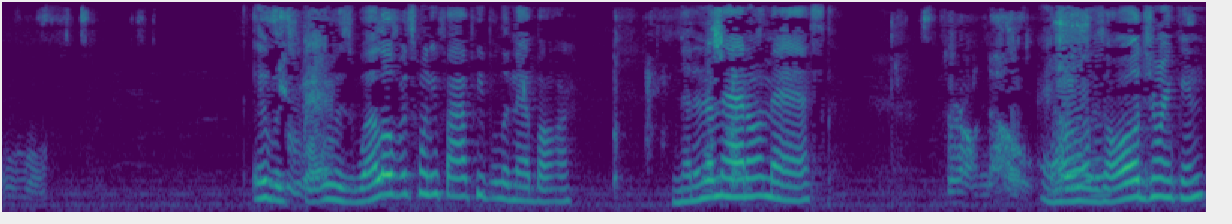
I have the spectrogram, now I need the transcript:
mhm. It was it was well over 25 people in that bar. None of them That's had right. on masks, Girl, no. and they was all drinking.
